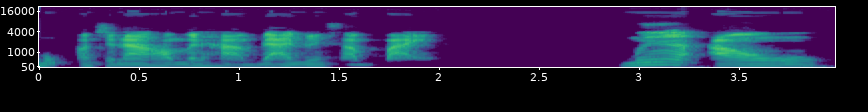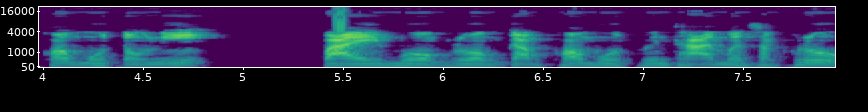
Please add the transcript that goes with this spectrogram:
บุกเอาชนะฮอมเปนฮามได้ด้วยซ้ำไป เมื่อเอาข้อมูลตรงนี้ไปบวกรวมกับข้อมูลพื้นฐานเมื่อสักครู่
